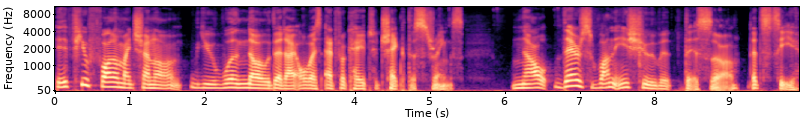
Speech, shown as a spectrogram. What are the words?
If you follow my channel, you will know that I always advocate to check the strings. Now, there's one issue with this. Uh, let's see.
